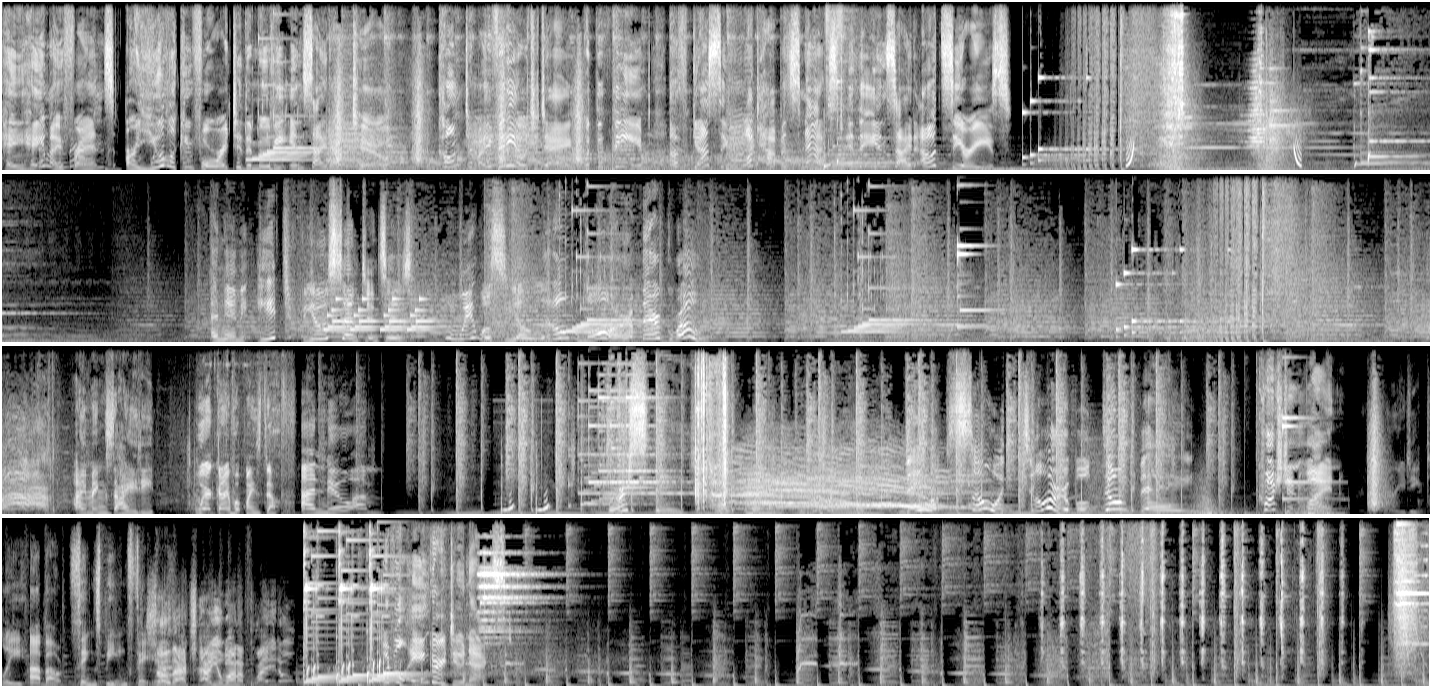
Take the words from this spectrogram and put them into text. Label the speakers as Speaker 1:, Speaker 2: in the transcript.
Speaker 1: Hey, hey, my friends! Are you looking forward to the movie Inside Out 2? Come to my video today with the theme of guessing what happens next in the Inside Out series.
Speaker 2: And in each few sentences, we will see a little more of their growth.
Speaker 3: I'm anxiety. Where can I put my stuff?
Speaker 4: A new, um...
Speaker 2: First stage. Oh my god! They look so adorable, don't they?
Speaker 1: Question 1.
Speaker 4: Very deeply about things being fair.
Speaker 5: So that's how you want to play it, old
Speaker 1: What will Anger do next?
